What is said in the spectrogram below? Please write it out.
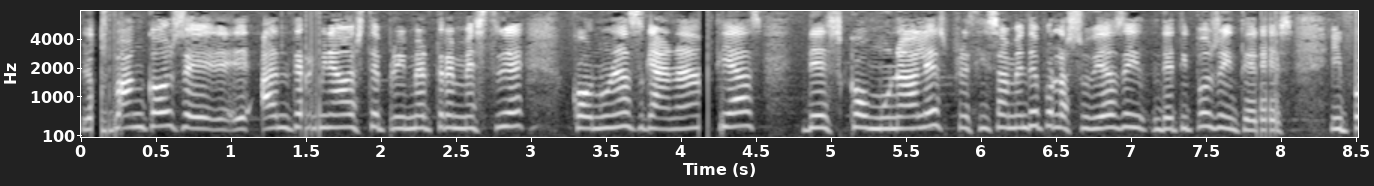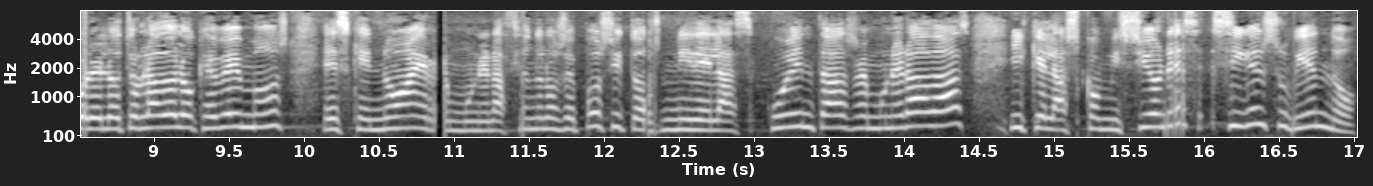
los bancos eh, eh, han terminado este primer trimestre con unas ganancias de descomunales precisamente por las subidas de, de tipos de interés. Y por el otro lado lo que vemos es que no hay remuneración de los depósitos ni de las cuentas remuneradas y que las comisiones siguen subiendo.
